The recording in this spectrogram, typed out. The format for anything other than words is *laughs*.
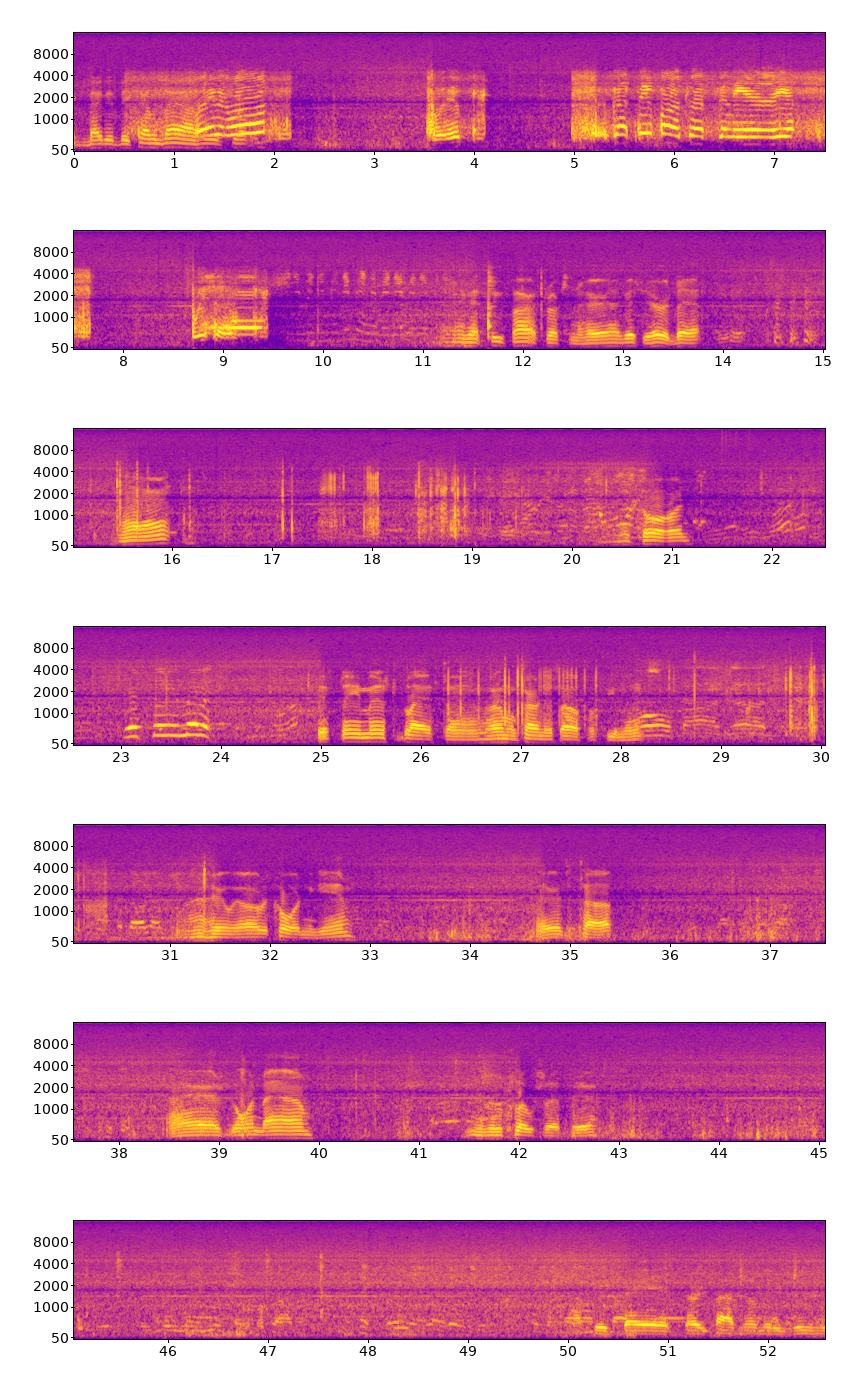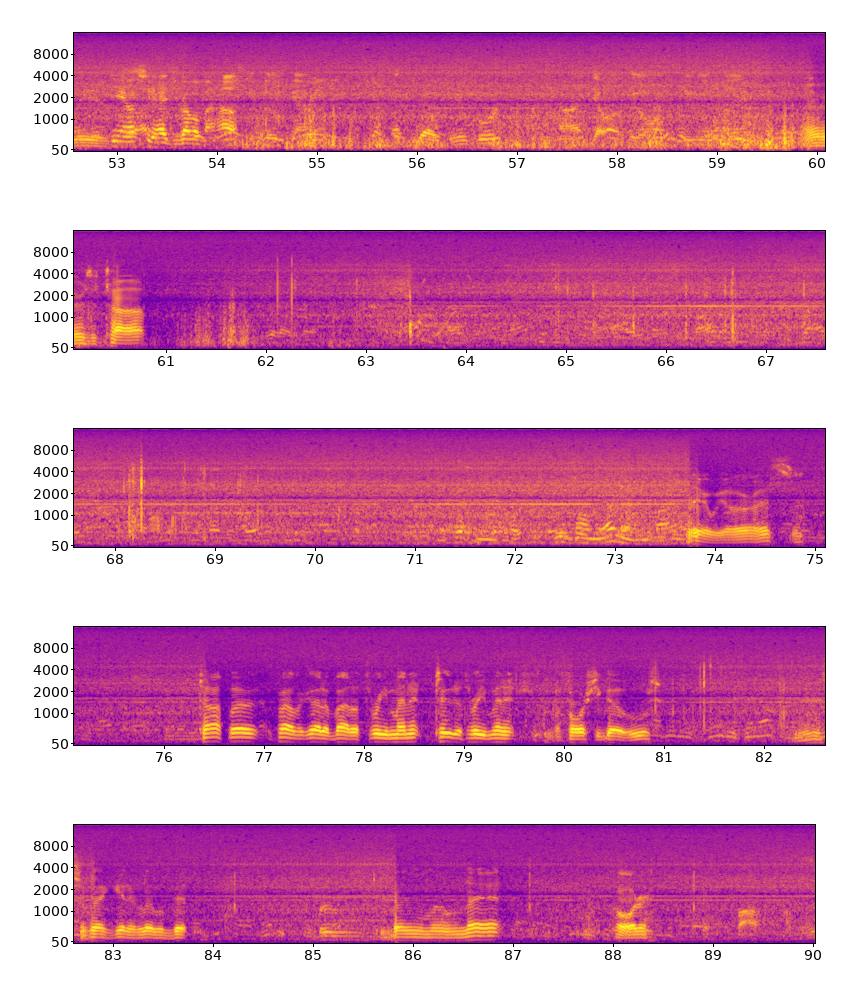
big baby be coming down here. Raven Ron? Go ahead. We've got two fire trucks in the area. We see him. I got two fire trucks in the area. I guess you heard that. *laughs* All right. Record. 15 minutes. 15 minutes to blast time. I'm going to turn this off for a few minutes. Well, here we are recording again. There's the top. There's going down. A little close up here. Big bad 35 millimeter zoom lens. Yeah, I should have had you run by my house going. Got a film cord? I got one big old one. There's the top. There we are. That's the top of it. Probably got about a three minute, two to three minutes before she goes. Let's see if I can get a little bit boom on that. Quarter.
